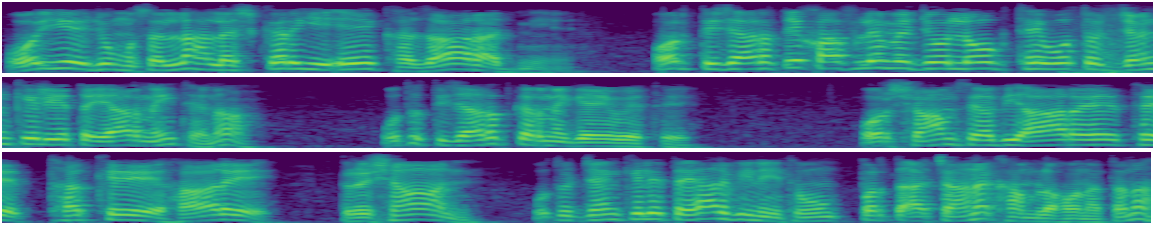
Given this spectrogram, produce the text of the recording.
اور یہ جو مسلح لشکر، یہ ایک ہزار آدمی ہے اور تجارتی قافلے میں جو لوگ تھے، وہ تو جنگ کے لیے تیار نہیں تھے نا۔ وہ تو تجارت کرنے گئے ہوئے تھے۔ اور شام سے ابھی آ رہے تھے، تھکے، ہارے، پریشان۔ وہ تو جنگ کے لیے تیار بھی نہیں تھے۔ ان پر تو اچانک حملہ ہونا تھا نا۔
